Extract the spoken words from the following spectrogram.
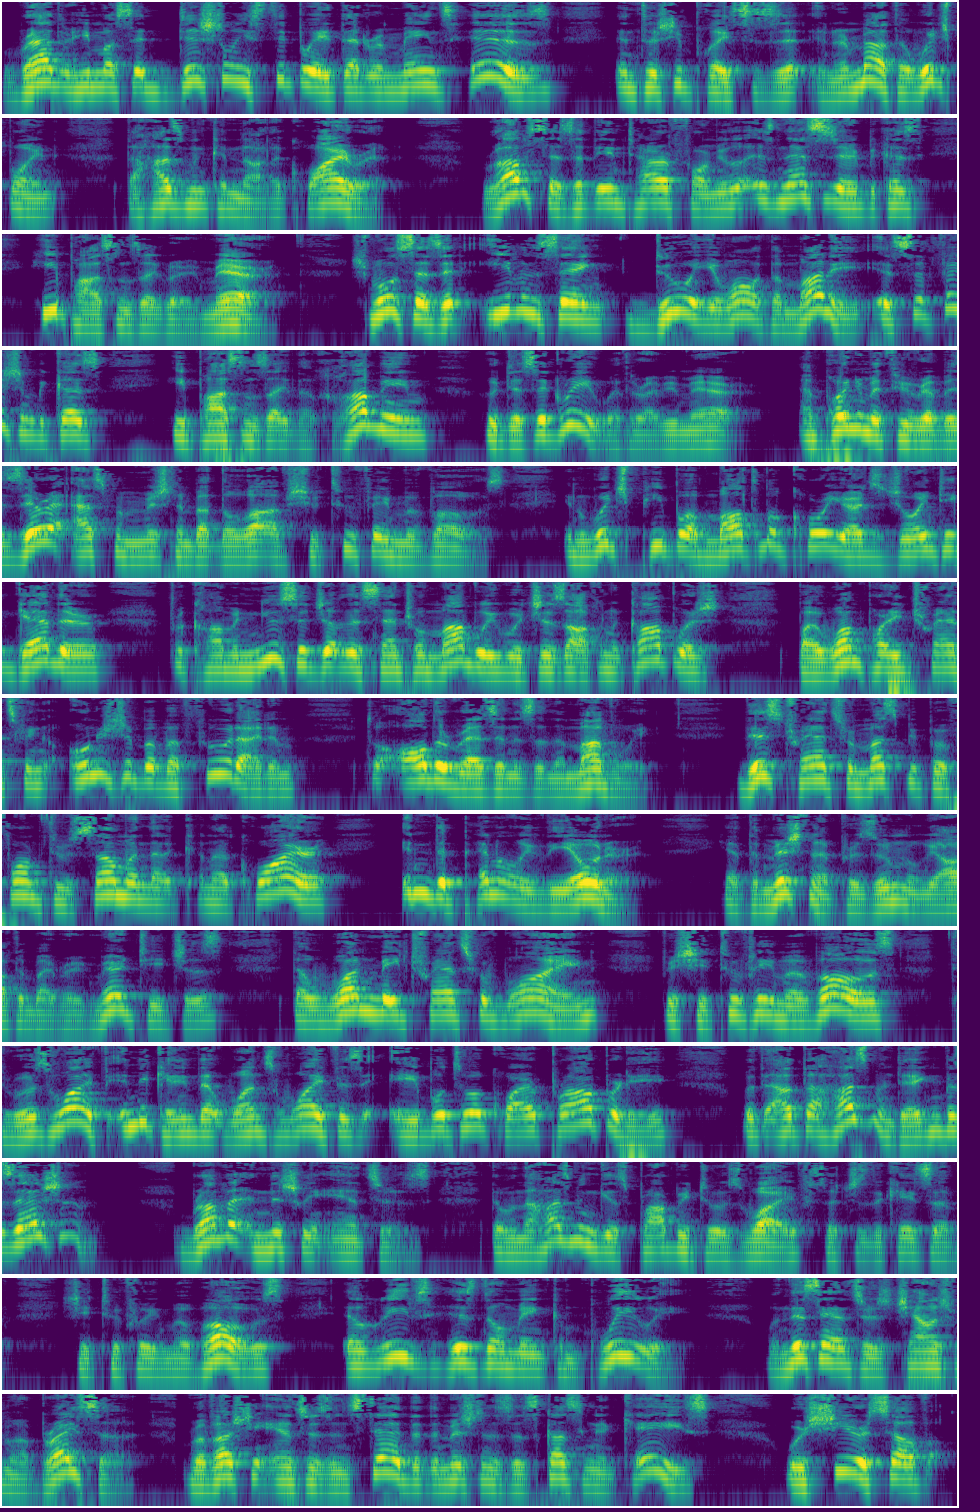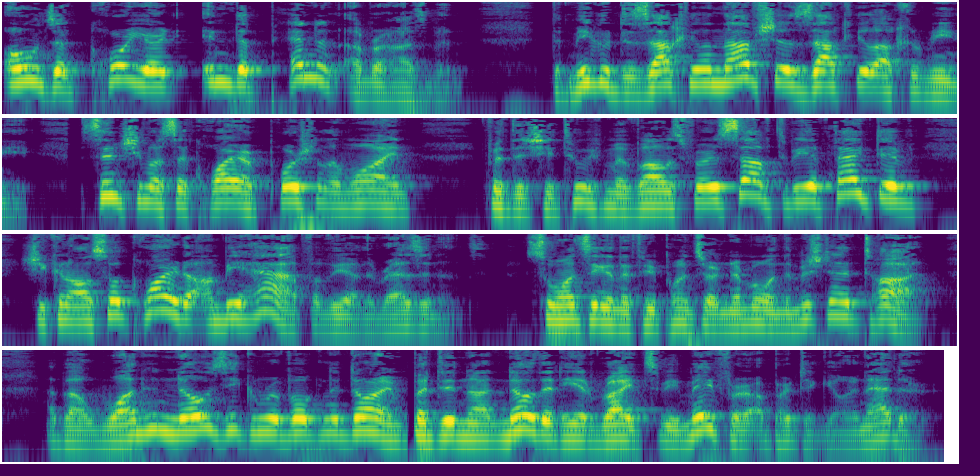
Rather, he must additionally stipulate that it remains his until she places it in her mouth, at which point the husband cannot acquire it. Rav says that the entire formula is necessary because he posits like Rabbi Meir. Shmuel says that even saying do what you want with the money is sufficient because he passes like the Chachamim who disagree with Rabbi Meir. And point number three, Rabbi Zera asked from Mishnah about the law of Shutufe Mavos, in which people of multiple courtyards join together for common usage of the central mavui, which is often accomplished by one party transferring ownership of a food item to all the residents of the mavui. This transfer must be performed through someone that can acquire independently the owner. Yet the Mishnah, presumably authored by Rabbi Meir, teaches that one may transfer wine for shitufi mavos through his wife, indicating that one's wife is able to acquire property without the husband taking possession. Rava initially answers that when the husband gives property to his wife, such as the case of shitufi mavos, it leaves his domain completely. When this answer is challenged from a brisa, Rav Ashi answers instead that the Mishnah is discussing a case where she herself owns a courtyard independent of her husband, the migu dezachil navsha zachil acharini. Since she must acquire a portion of the wine for the shituf mevavos for herself to be effective, she can also acquire it on behalf of the other residents. So once again, the three points are number one, the Mishnah had taught about one who knows he can revoke Nadarim, but did not know that he had rights to be made for a particular neder.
